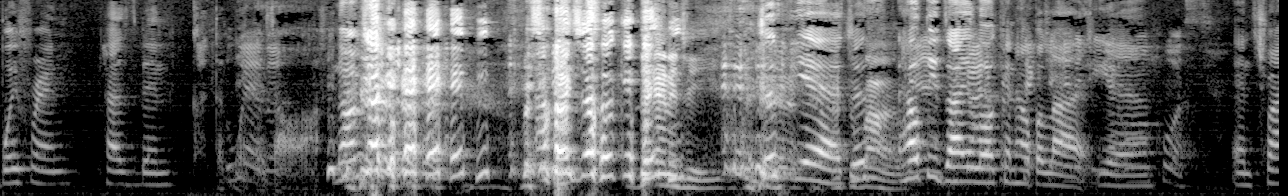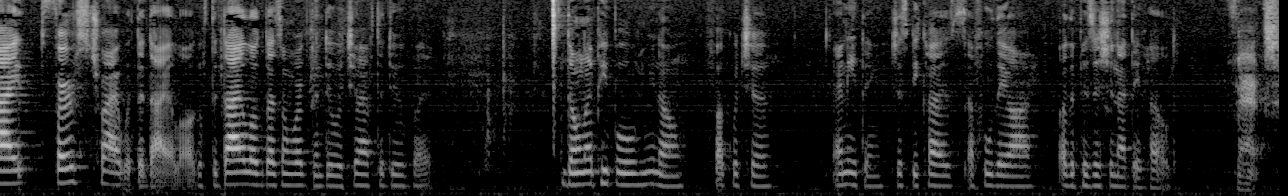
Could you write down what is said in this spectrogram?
boyfriend, husband. Cut the niggas off. No, I'm joking. I'm joking. the energy. Just yeah, That's the just vibe. healthy Yeah, you gotta dialogue can help a lot. Yeah, all costs. and try first try with the dialogue. If the dialogue doesn't work, then do what you have to do. But don't let people, you know, fuck with you anything just because of who they are or the position that they've held. Facts.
